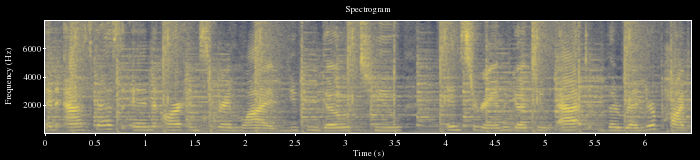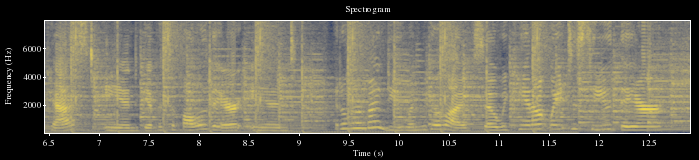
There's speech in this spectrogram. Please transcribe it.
and ask us in our Instagram Live. You can go to Instagram and go to at the Render Podcast and give us a follow there, and it'll remind you when we go live. So, we cannot wait to see you there.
